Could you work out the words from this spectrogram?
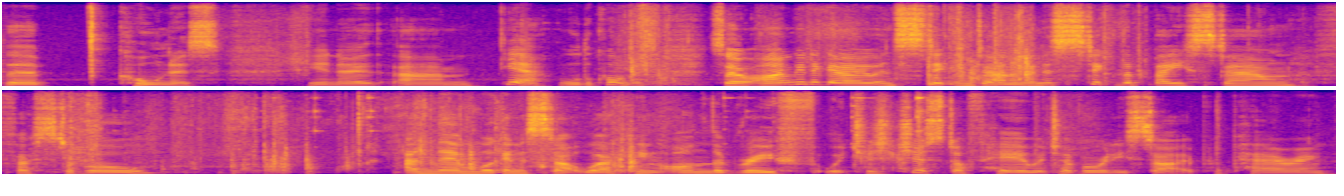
the corners you know um, yeah all the corners. So I'm going to go and stick them down. I'm going to stick the base down first of all and then we're going to start working on the roof which is just off here which I've already started preparing.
